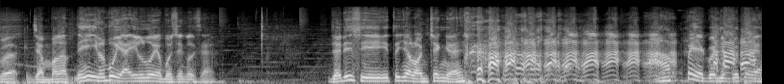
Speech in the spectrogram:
gua kejam banget. Ini ilmu ya, ilmu ya bos Engels ya. Jadi si itunya loncengnya. Apa ya gue nyebutnya ya?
